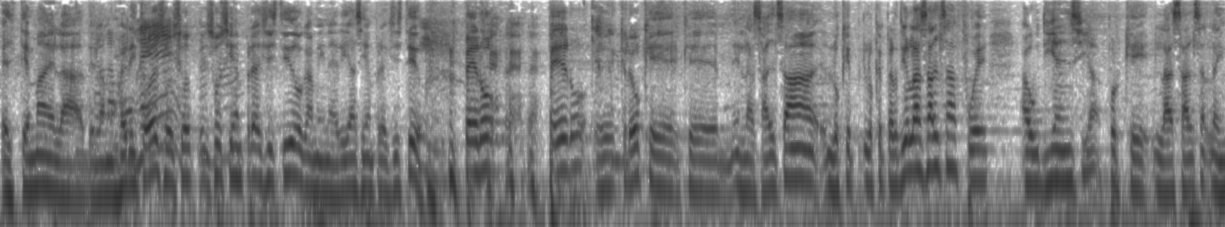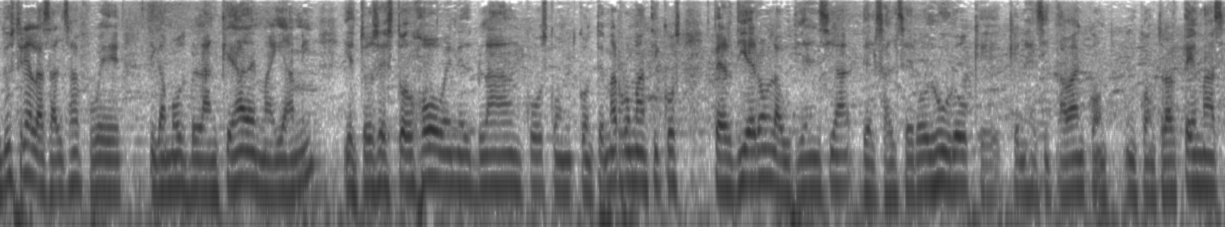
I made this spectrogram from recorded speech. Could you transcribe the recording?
el tema de la, de la, la mujer, y todo eso, eso, eso siempre ha existido, gaminería siempre ha existido. Pero, pero pero eh, creo que, que en la salsa, lo que, lo que perdió la salsa fue audiencia, porque la salsa, la industria de la salsa fue, digamos, blanqueada en Miami, y entonces estos jóvenes blancos con, con temas románticos perdieron la audiencia del salsero duro que, que necesitaba encon- encontrar temas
